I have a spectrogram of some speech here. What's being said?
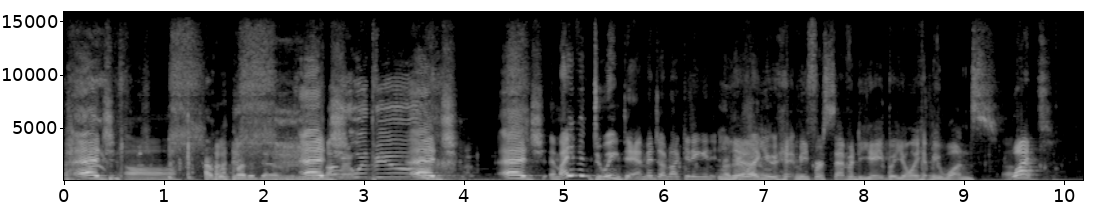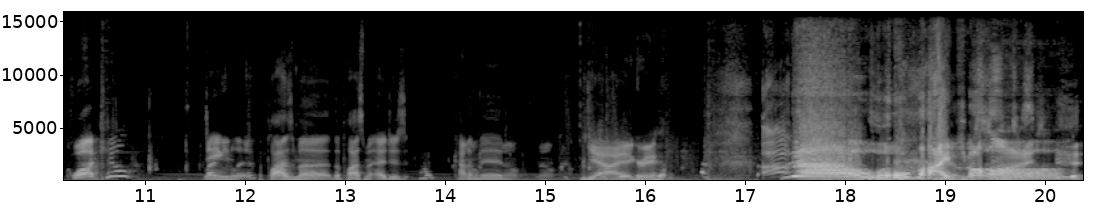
Edge. Aw. I whip by the dev. Edge. I'm gonna whip you. Edge. Edge. Am I even doing damage? I'm not getting any. Are yeah, like you hit me for 78, but you only hit me once. Uh, what? Quad kill? Let Ding. me live. The plasma. The plasma edge is kind of no, mid. No, no. Yeah, I agree. No! Oh my god!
